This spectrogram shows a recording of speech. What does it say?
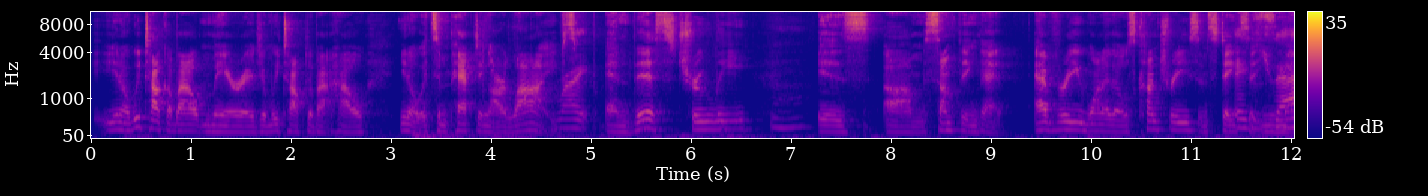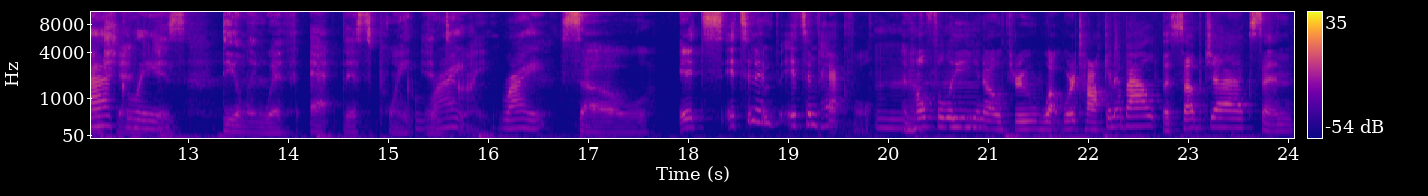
you know, we talk about marriage and we talked about how, you know, it's impacting our lives. Right. And this truly mm-hmm. is um, something that every one of those countries and states exactly. that you mentioned is dealing with at this point in right, time. Right. So it's it's an it's impactful mm-hmm. and hopefully you know through what we're talking about the subjects and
